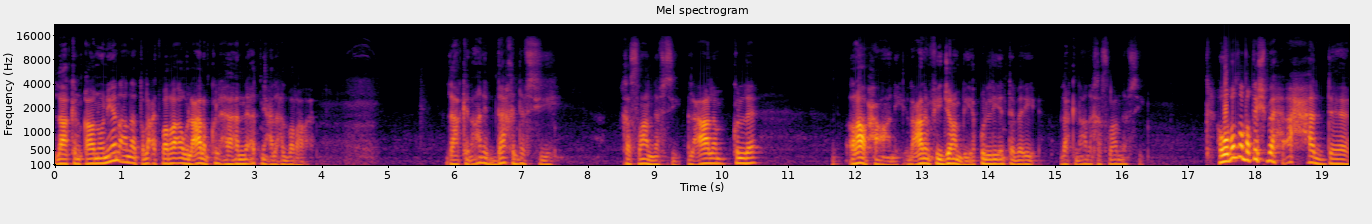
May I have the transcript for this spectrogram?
لكن قانونيا أنا طلعت براءة والعالم كلها هنأتني على هالبراءة. لكن أنا بداخل نفسي خسران نفسي العالم كله رابحة أني العالم في جانبي يقول لي أنت بريء لكن أنا خسران نفسي. هو بالضبط يشبه أحد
